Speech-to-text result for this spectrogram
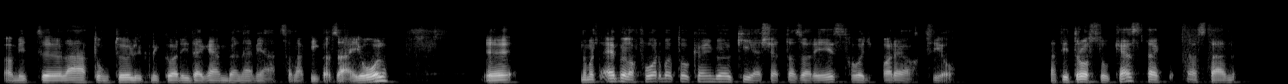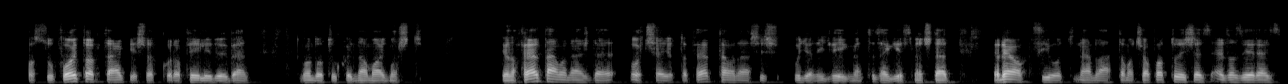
amit látunk tőlük, mikor idegenben nem játszanak igazán jól. Na most ebből a forgatókönyvből kiesett az a rész, hogy a reakció. Hát itt rosszul kezdtek, aztán hosszú folytatták, és akkor a félidőben gondoltuk, hogy na majd most jön a feltámadás, de ott se jött a feltámadás, és ugyanígy végigment az egész meccs. Tehát reakciót nem láttam a csapattól, és ez, ez azért ez,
